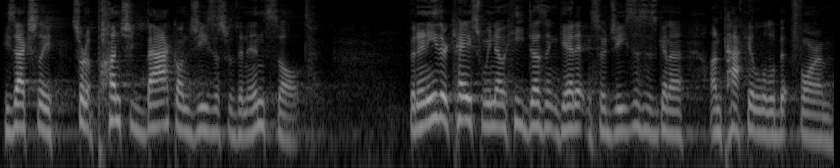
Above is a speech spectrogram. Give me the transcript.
He's actually sort of punching back on Jesus with an insult. But in either case, we know he doesn't get it, and so Jesus is going to unpack it a little bit for him.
